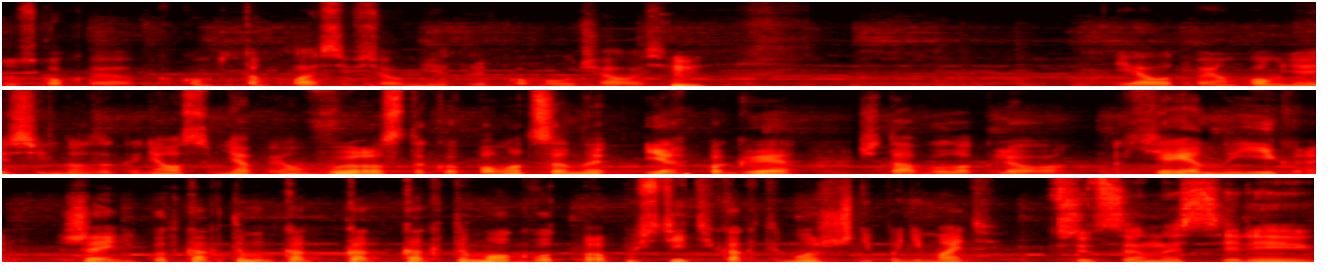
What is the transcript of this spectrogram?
Ну, сколько я в каком-то там классе все у меня это легко получалось. Хм. Я вот прям помню, я сильно загонялся. У меня прям вырос такой полноценный РПГ. Да, было клево. Охеренные игры. Женик, вот как ты, как, как, как ты мог вот пропустить, и как ты можешь не понимать? Всю ценность серии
